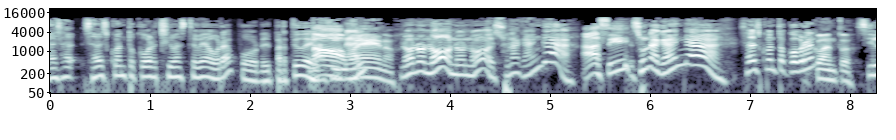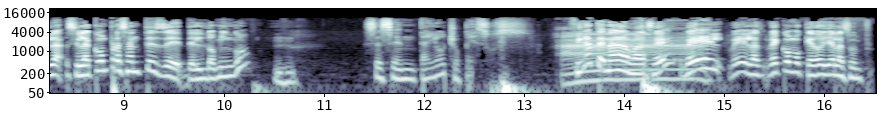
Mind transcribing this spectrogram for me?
¿Ya sabes cuánto cobra Chivas TV ahora por el partido de no, la final? Bueno. No, no, no, no, no, es una ganga. Ah, sí. Es una ganga. ¿Sabes cuánto cobran? ¿Cuánto? Si la, si la compras antes de, del domingo, uh -huh. 68 pesos. Ah. Fíjate nada más, ¿eh? Ve, ve, ve, cómo quedó ya el asunto.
